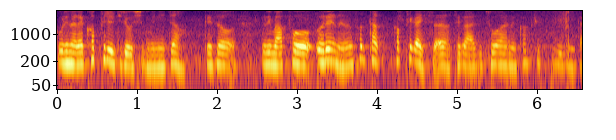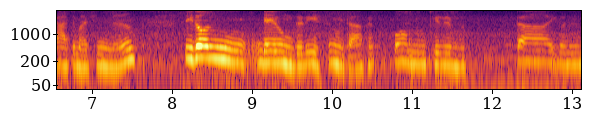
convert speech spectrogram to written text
우리나라에 커피를 들여오신 분이죠. 그래서 우리 마포 을에는 손탁 커피가 있어요. 제가 아주 좋아하는 커피집입니다. 아주 맛있는 이런 내용들이 있습니다. 백범 길을 묻다 이거는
